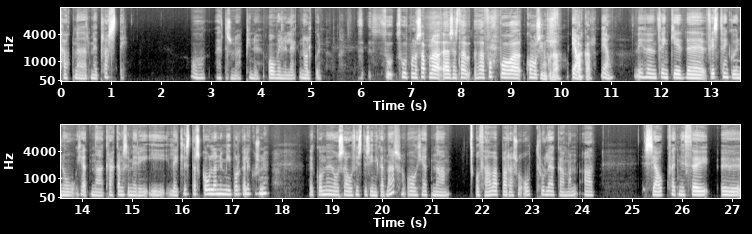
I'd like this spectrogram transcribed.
táknaðar með plasti og þetta er svona pínu óvinnuleg nálgun þú, þú ert búin að sapna, eða semst það, það er fólk búið að koma á síninguna, já, krakkar. Já, við höfum fengið, eh, fyrst fengum við nú hérna krakkana sem eru í, í leiklistarskólanum í borgarleikusinu. Við komum og sáum fyrstu síningarnar og hérna, og það var bara svo ótrúlega gaman að sjá hvernig þau uh,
